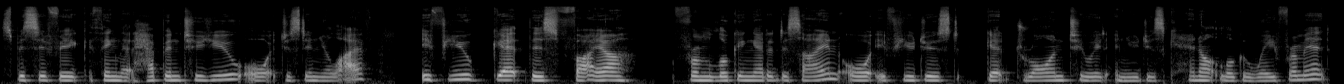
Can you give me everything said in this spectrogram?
specific thing that happened to you or just in your life. If you get this fire from looking at a design, or if you just get drawn to it and you just cannot look away from it,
